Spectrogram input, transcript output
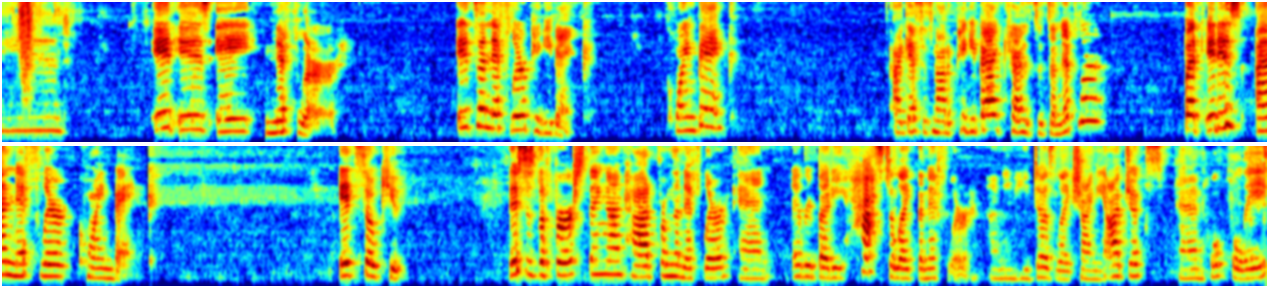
And it is a Niffler. It's a Niffler piggy bank. Coin bank. I guess it's not a piggy bank because it's a Niffler, but it is a Niffler coin bank. It's so cute. This is the first thing I've had from the Niffler, and everybody has to like the Niffler. I mean, he does like shiny objects, and hopefully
